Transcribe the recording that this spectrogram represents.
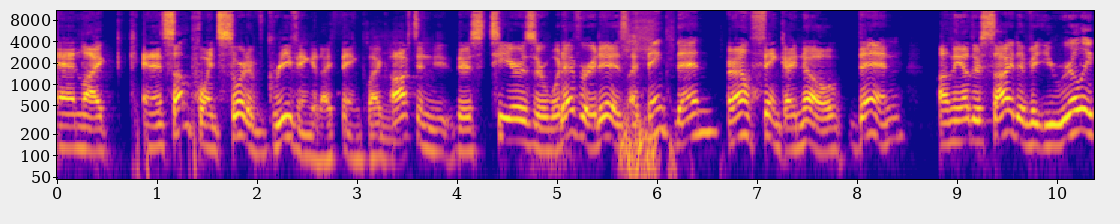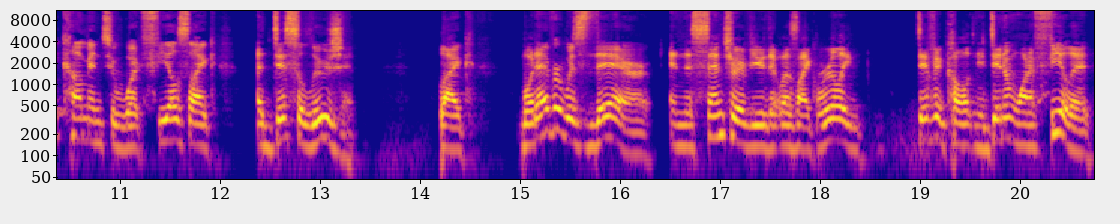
and like and at some point sort of grieving it i think. Like mm. often there's tears or whatever it is. I think then or i don't think i know then on the other side of it you really come into what feels like a disillusion. Like whatever was there in the center of you that was like really difficult and you didn't want to feel it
